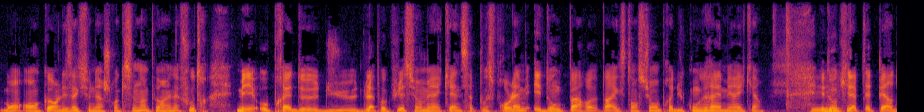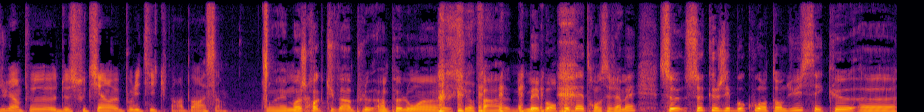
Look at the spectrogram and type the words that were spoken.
bon, encore les actionnaires, je crois qu'ils sont un peu rien à foutre, mais auprès de, du, de la population américaine, ça pose problème, et donc par par extension auprès du Congrès américain. Et hmm. donc il a peut-être perdu un peu de soutien euh, politique par rapport à ça. Ouais, moi je crois que tu vas un peu, un peu loin sur. Enfin, mais bon, peut-être, on sait jamais. Ce, ce que j'ai beaucoup entendu, c'est que euh,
